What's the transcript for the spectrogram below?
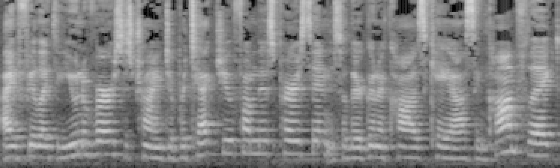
I feel like the universe is trying to protect you from this person, so they're going to cause chaos and conflict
